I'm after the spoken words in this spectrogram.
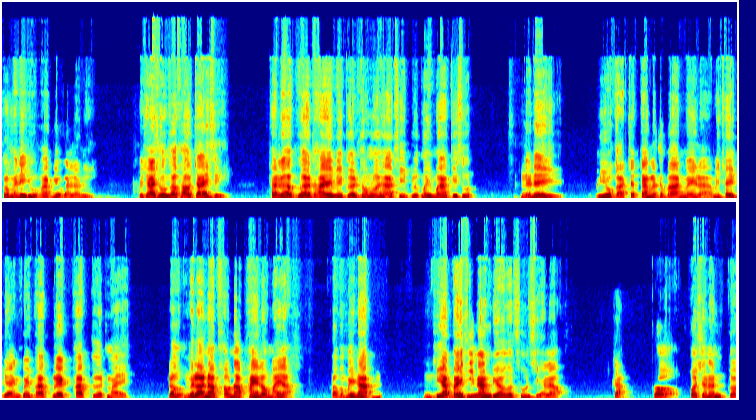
ก็ไม่ได้อยู่ภาคเดียวกันแล้วนี่ ประชาชนก็เข้าใจสิ ถ้าเลือกเพื่อไทยไม่เกินสองร้อยห้าสิบหรือไม่มากที่สุดอืมจะได้มีโอกาสจะตั้งรัฐบาลไหมล่ะ ไม่ใช่แบ่งไปพักเล็กพักเกิดใหม่ แล้วเวลานับเขานับให้เราไหมล่ะเขาก็ไม่นับอืมเสียไปที่นั่งเดียวก็สูญเสียแล้ว ครับ ก็เพราะฉะนั้นก็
